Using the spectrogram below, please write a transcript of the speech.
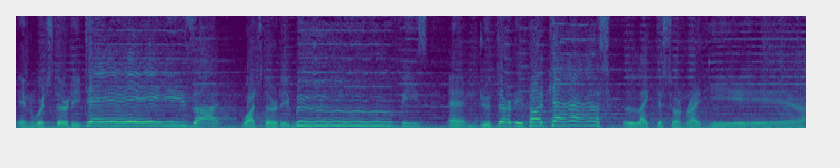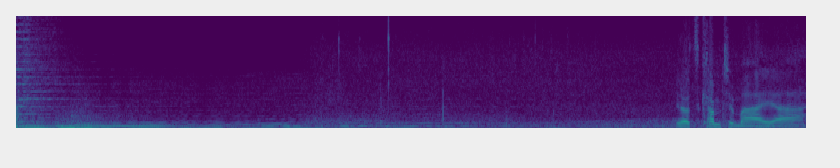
in which 30 days I watch 30 movies and do 30 podcasts like this one right here. You know, it's come to my uh,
